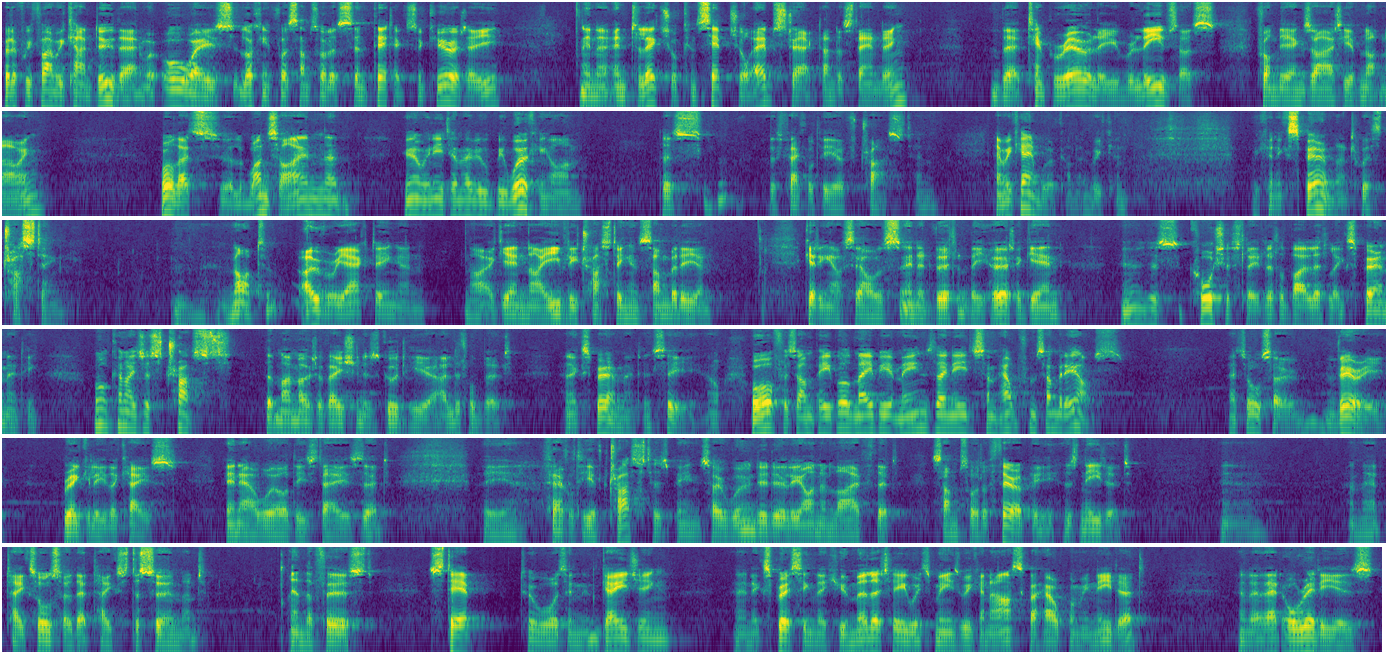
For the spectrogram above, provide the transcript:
But if we find we can't do that, and we're always looking for some sort of synthetic security in an intellectual, conceptual, abstract understanding, that temporarily relieves us from the anxiety of not knowing, well, that's one sign that you know we need to maybe be working on this this faculty of trust, and and we can work on it. We can we can experiment with trusting, not overreacting, and again naively trusting in somebody and getting ourselves inadvertently hurt again you know, just cautiously, little by little, experimenting. Well, can I just trust that my motivation is good here a little bit and experiment and see? Or for some people, maybe it means they need some help from somebody else. That's also very regularly the case in our world these days that the faculty of trust has been so wounded early on in life that some sort of therapy is needed. Uh, and that takes also that takes discernment. And the first step towards engaging and expressing the humility, which means we can ask for help when we need it, and that, that already is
